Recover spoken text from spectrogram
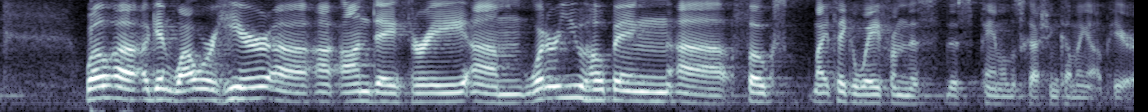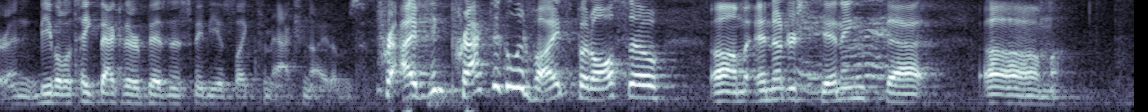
well, uh, again, while we're here uh, on day three, um, what are you hoping uh, folks might take away from this this panel discussion coming up here, and be able to take back to their business, maybe as like some action items? I think practical advice, but also um, an understanding that um,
